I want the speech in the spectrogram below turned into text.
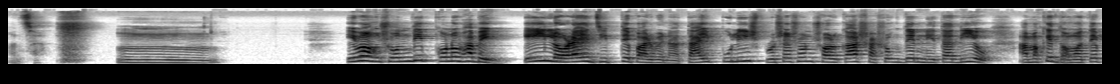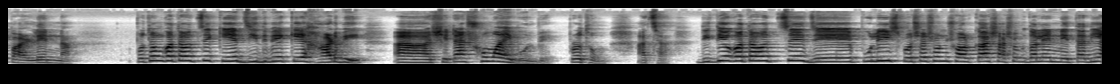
আচ্ছা। এবং সন্দীপ কোনোভাবেই এই লড়াই জিততে পারবে না। তাই পুলিশ, প্রশাসন, সরকার, শাসকদের নেতা দিয়েও আমাকে দমাতে পারলেন না। প্রথম কথা হচ্ছে কে জিতবে, কে হারবে সেটা সময় বলবে প্রথম। আচ্ছা দ্বিতীয় কথা হচ্ছে যে পুলিশ, প্রশাসন, সরকার, শাসক দলের নেতা দিয়ে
